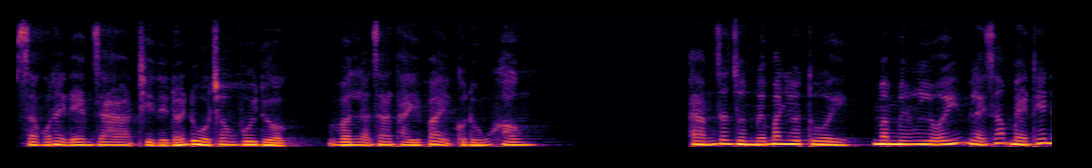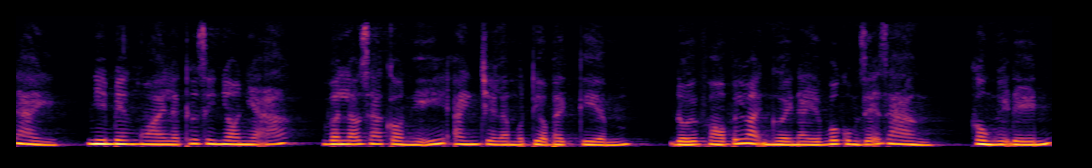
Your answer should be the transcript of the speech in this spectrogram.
sao có thể đem ra chỉ để nói đùa trong vui được, Vân lão gia thấy vậy có đúng không? Ám dân dồn mới bao nhiêu tuổi mà miệng lưỡi lại sắc bén thế này, nhìn bên ngoài là thư sinh nho nhã, Vân lão gia còn nghĩ anh chỉ là một tiểu bạch kiểm, đối phó với loại người này vô cùng dễ dàng, không nghĩ đến,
